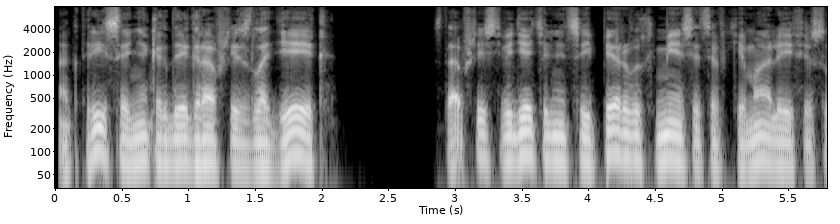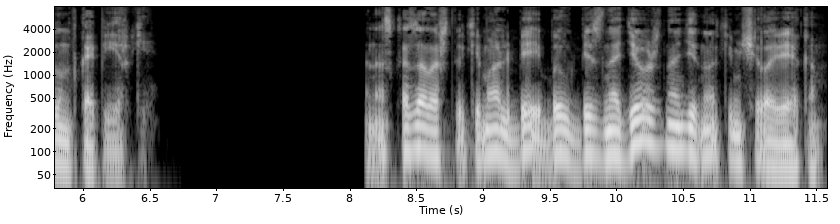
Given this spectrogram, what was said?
актрисой, некогда игравшей злодеек, ставшей свидетельницей первых месяцев Кемаля и Фисун в копирке. Она сказала, что Кемаль Бей был безнадежно одиноким человеком,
